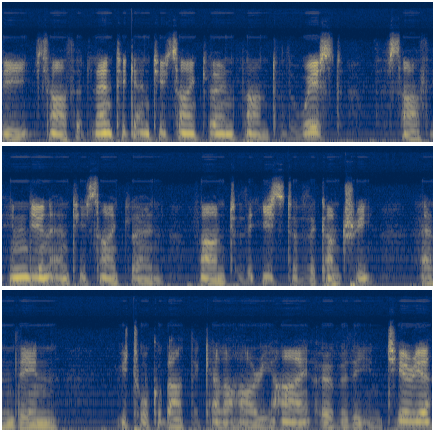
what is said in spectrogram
the South Atlantic anticyclone found to the west, the South Indian anticyclone found to the east of the country, and then we talk about the Kalahari High over the interior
